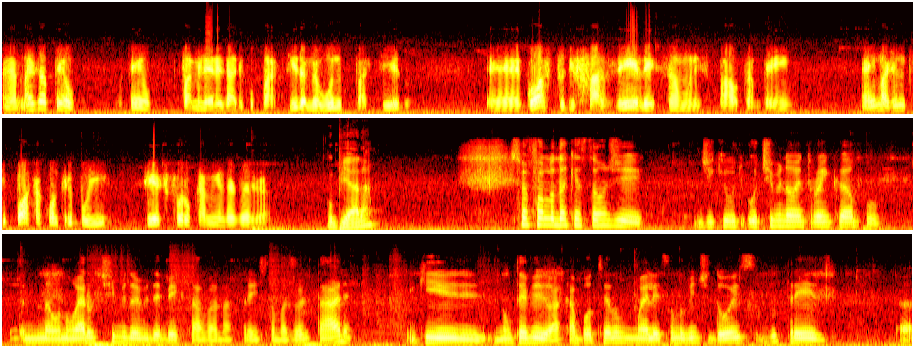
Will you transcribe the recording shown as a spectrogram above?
Né? Mas eu tenho, eu tenho familiaridade com o partido, é meu único partido. É, gosto de fazer eleição municipal também. Imagino que possa contribuir se esse for o caminho desejado. O Piara? O senhor falou da questão de, de que o, o time não entrou em campo, não, não era o time do MDB que estava na frente da majoritária, e que não teve, acabou tendo uma eleição do 22 do 13. Uh, ah,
